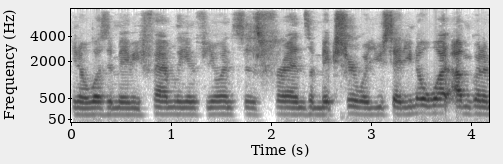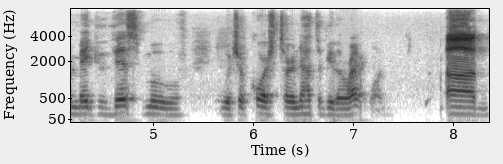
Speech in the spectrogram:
you know was it maybe family influences friends a mixture where you said you know what i'm going to make this move which of course turned out to be the right one Um,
